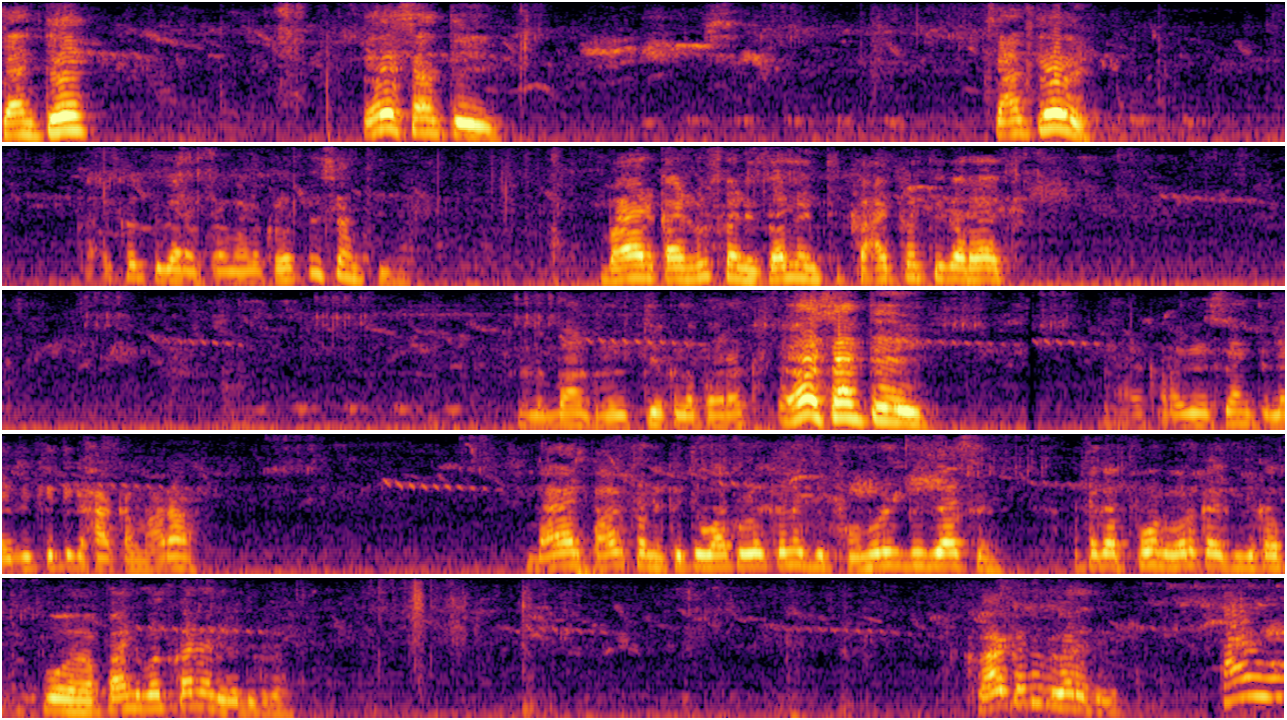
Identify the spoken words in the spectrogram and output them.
शांती? ए शांती. शांती? काय करते घरात काय मला कळत नाही शांती. बाहेर काय नुसकानी चाललंय ती काय करते घरात तुला बांधलं टेकलं परत ए शांती. काय करावी? शांतीला बी किती हाका मारा बाहेर पावसानं किती वाटोळं केलं की फोनवरच बिझी असेल. आता काय फोनवर काय म्हणजे काय प- पाणी बंद करणार आहे का तिकडं? काय करतो तू घरात काय हो?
